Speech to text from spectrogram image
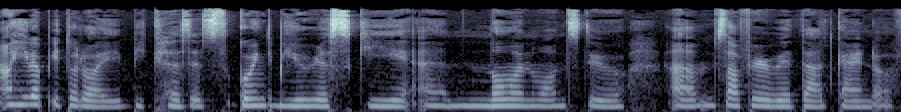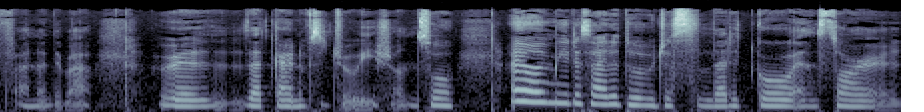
ang hirap ituloy because it's going to be risky and no one wants to um, suffer with that kind of, ano, diba? With that kind of situation. So, ayun, we decided to just let it go and start,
